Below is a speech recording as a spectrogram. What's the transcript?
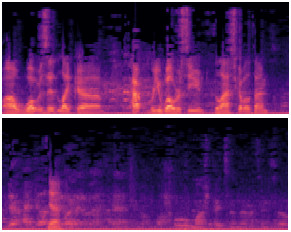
uh, what was it like? Uh, how, were you well received the last couple of times? Yeah. Yeah. Like full mosh pits and everything. So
